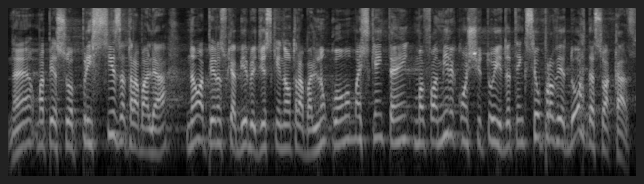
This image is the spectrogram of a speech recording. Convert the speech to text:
Né? Uma pessoa precisa trabalhar, não apenas porque a Bíblia diz que quem não trabalha não coma, mas quem tem uma família constituída tem que ser o provedor da sua casa.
